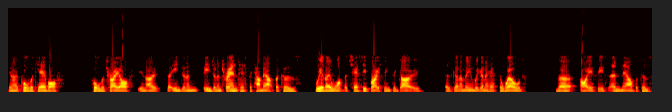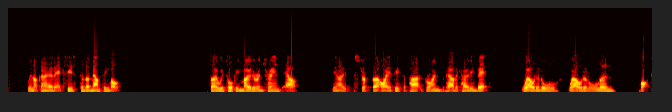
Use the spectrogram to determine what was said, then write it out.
you know, pull the cab off, pull the tray off. You know, the engine and engine and trans has to come out because where they want the chassis bracing to go is going to mean we're going to have to weld the IFS in now because we're not going to have access to the mounting bolts. So we're talking motor and trans out, you know, strip the IFS apart, grind the powder coating back, weld it all, weld it all in, box,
